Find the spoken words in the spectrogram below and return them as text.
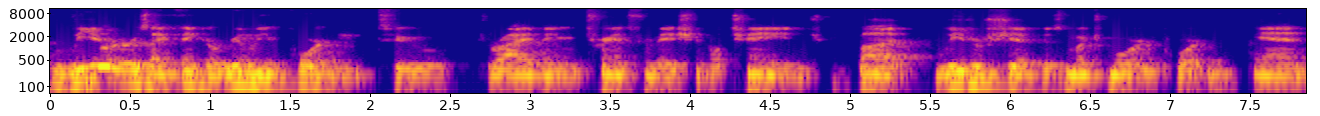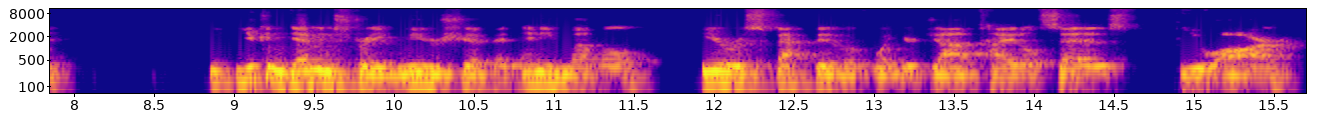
Leaders, I think, are really important to driving transformational change, but leadership is much more important. And you can demonstrate leadership at any level, irrespective of what your job title says you are,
